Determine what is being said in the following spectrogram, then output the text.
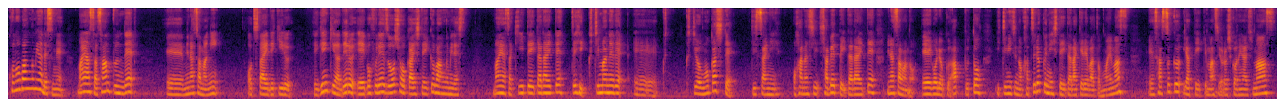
この番組はですね毎朝3分で、えー、皆様にお伝えできる、えー、元気が出る英語フレーズを紹介していく番組です。毎朝聞いていただいてぜひ口真似で、えー、口を動かして実際にお話し喋っていただいて皆様の英語力アップと一日の活力にしていただければと思います、えー、早速やっていきます。よろしくお願いします。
